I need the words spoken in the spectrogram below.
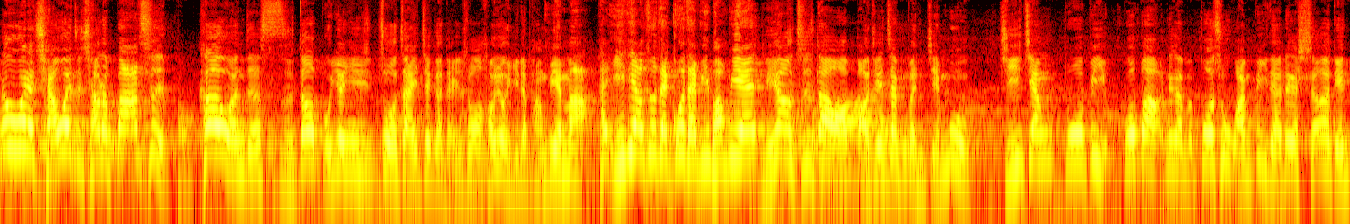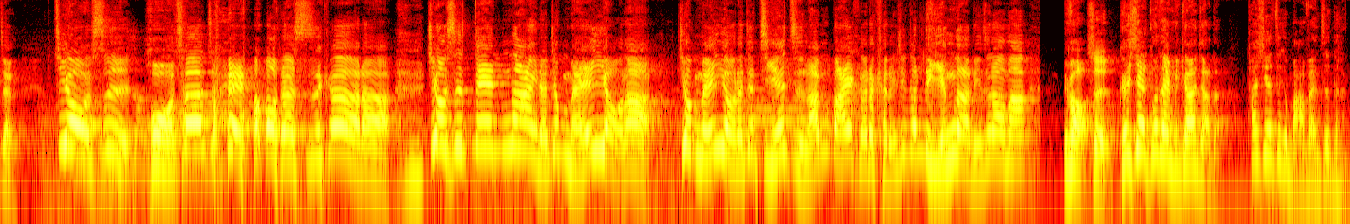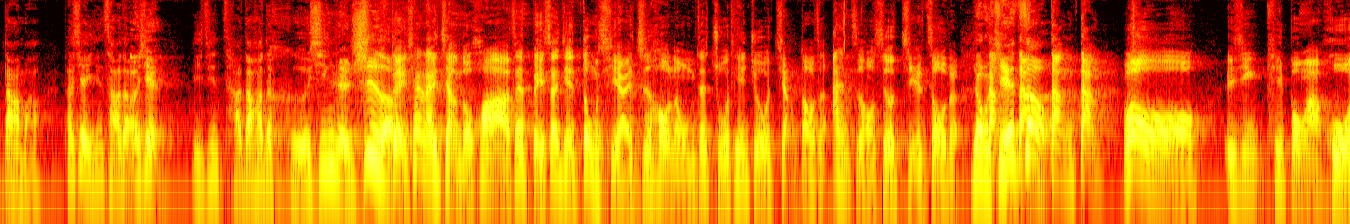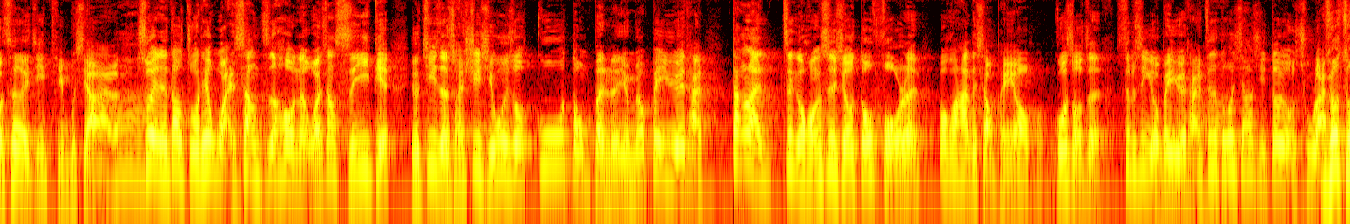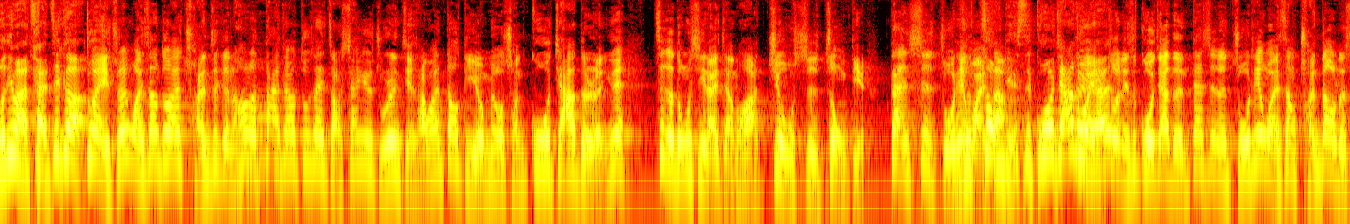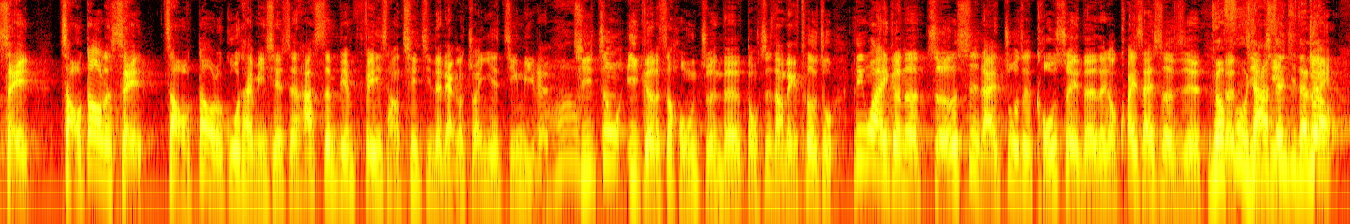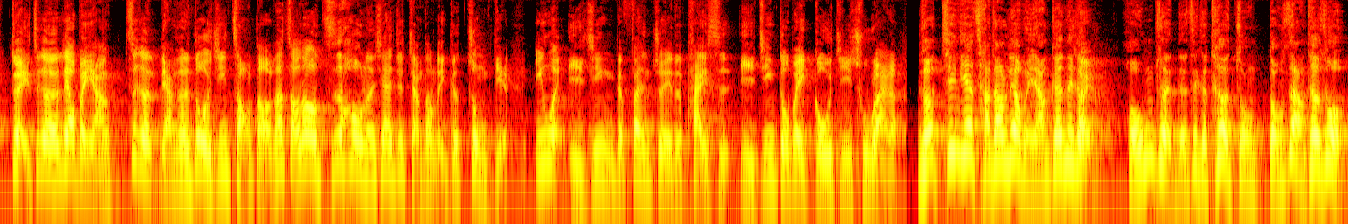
那为了乔位置乔了八次，柯文哲死都不愿意坐在这个等于说侯友宜的旁边嘛，他一定要坐在郭台铭旁边。你要知道啊，宝杰在本节目。即将播毕播报那个播出完毕的那个十二点整，就是火车最后的时刻了，就是 dead night 了，就没有了，就没有了，就截止蓝白河的可能性就零了，你知道吗？对不？是。可是现在郭台铭刚刚讲的，他现在这个麻烦真的很大吗？他现在已经查到，而且已经查到他的核心人士了。对，现在来讲的话，在北三检动起来之后呢，我们在昨天就有讲到，这案子哦是有节奏的，有节奏，当当哦。已经 keep on 啊，火车已经停不下来了。啊、所以呢，到昨天晚上之后呢，晚上十一点，有记者传讯息问说，郭董本人有没有被约谈？当然，这个黄世修都否认，包括他的小朋友郭守正是不是有被约谈？啊、这个东西消息都有出来。你说昨天晚上传这个？对，昨天晚上都在传这个。然后呢，大家都在找相越主任检察官到底有没有传郭家的人？因为这个东西来讲的话，就是重点。但是昨天晚上重点是郭家的人，对，重点是郭家的人。但是呢，昨天晚上传到了谁？找到了谁？找到了郭台铭先生，他身边非常亲近的两个专业经理人，其中一个呢是鸿准的董事长的一个特助，另外一个呢则是来做这个口水的那个快筛设置。你说附加生技的廖？对对，这个廖本阳，这个两个人都已经找到了。那找到之后呢，现在就讲到了一个重点，因为已经你的犯罪的态势已经都被勾稽出来了。你说今天查到廖本阳跟那个鸿准的这个特总董事长特助。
